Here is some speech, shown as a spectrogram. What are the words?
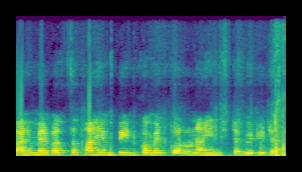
ফাহিমের বাচ্চা ফাহিম পিন কমেন্ট করো না ইনস্টা বিউটিটা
